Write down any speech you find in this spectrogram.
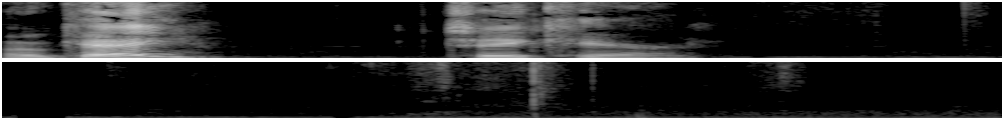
Okay? Take care.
